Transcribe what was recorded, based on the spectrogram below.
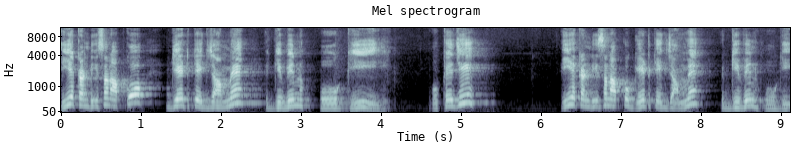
ये कंडीशन आपको गेट के एग्ज़ाम में गिवन होगी. ओके जी? ये कंडीशन आपको गेट के एग्ज़ाम में गिवन होगी।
